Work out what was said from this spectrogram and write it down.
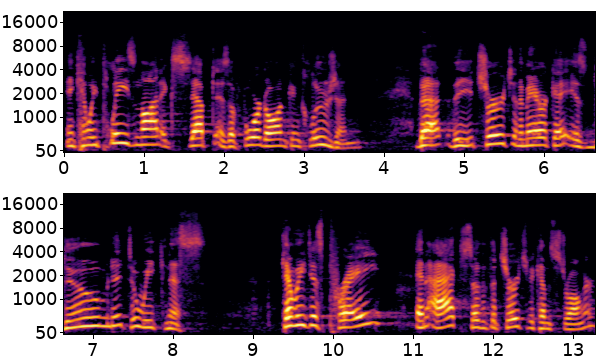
And can we please not accept as a foregone conclusion that the church in America is doomed to weakness. Can we just pray and act so that the church becomes stronger?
